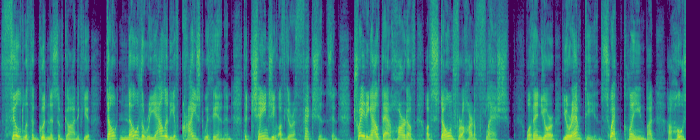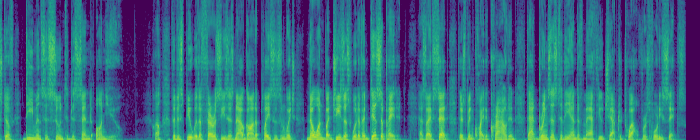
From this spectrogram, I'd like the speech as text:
filled with the goodness of God, if you don't know the reality of Christ within and the changing of your affections and trading out that heart of, of stone for a heart of flesh, well, then you're, you're empty and swept clean, but a host of demons is soon to descend on you. Well, the dispute with the Pharisees has now gone to places in which no one but Jesus would have anticipated. As I've said, there's been quite a crowd, and that brings us to the end of Matthew chapter 12, verse 46.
